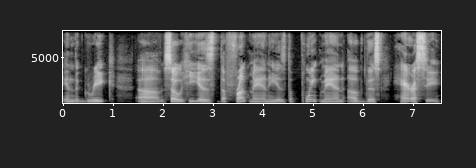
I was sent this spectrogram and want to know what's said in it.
in the Greek. Um, so he is the front man, he is the point man of this heresy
